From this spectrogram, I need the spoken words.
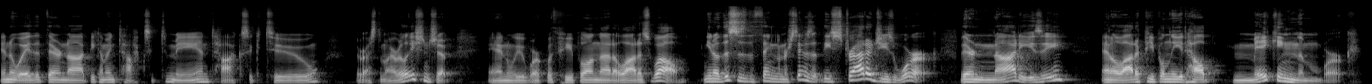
in a way that they're not becoming toxic to me and toxic to the rest of my relationship? And we work with people on that a lot as well. You know, this is the thing to understand is that these strategies work. They're not easy and a lot of people need help making them work,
